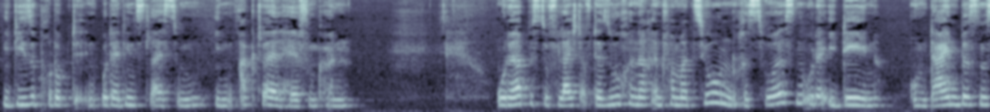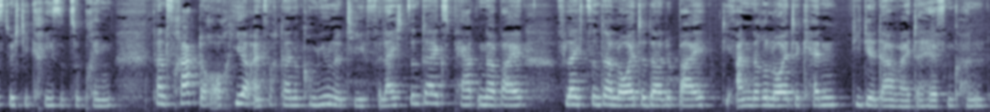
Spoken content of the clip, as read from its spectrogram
wie diese Produkte oder Dienstleistungen ihnen aktuell helfen können. Oder bist du vielleicht auf der Suche nach Informationen, Ressourcen oder Ideen, um dein Business durch die Krise zu bringen? Dann frag doch auch hier einfach deine Community. Vielleicht sind da Experten dabei, vielleicht sind da Leute da dabei, die andere Leute kennen, die dir da weiterhelfen können.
